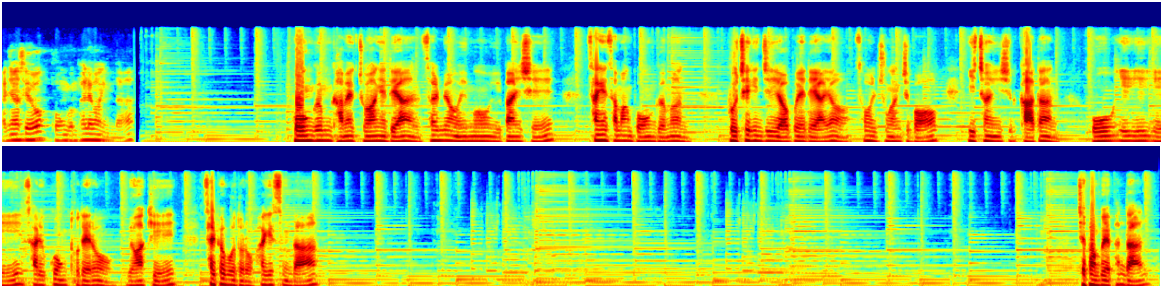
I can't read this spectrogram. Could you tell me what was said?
안녕하세요. 보험금 판례방입니다. 보험금 감액 조항에 대한 설명 의무 위반 시 상해사망보험금은 부책인지 여부에 대하여 서울중앙지법 2020 가단 5222 460 토대로 명확히 살펴보도록 하겠습니다. 재판부의 판단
